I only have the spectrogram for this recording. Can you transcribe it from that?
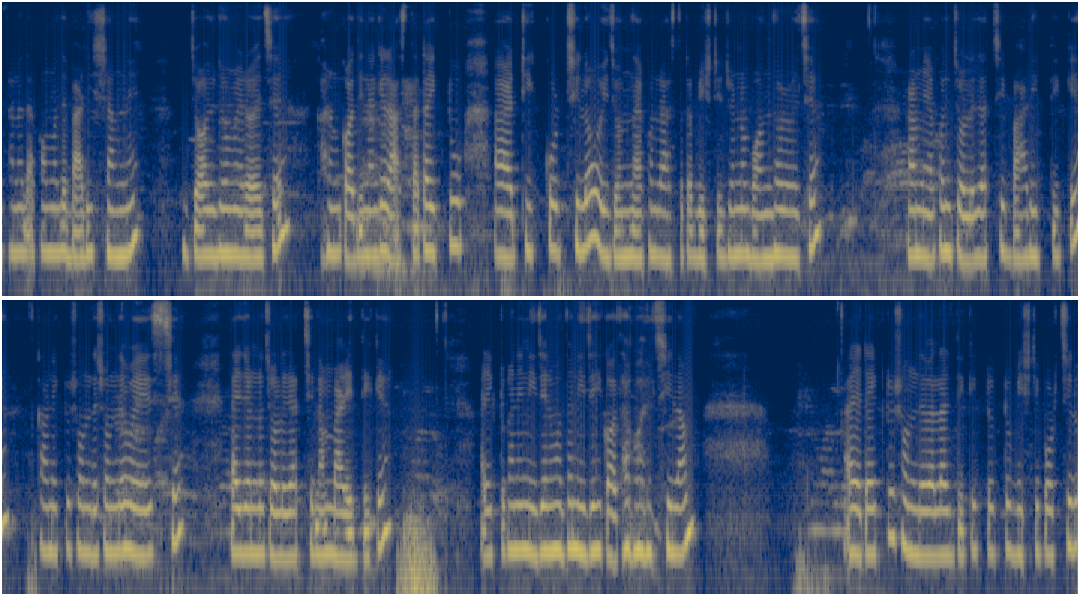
এখানে দেখো আমাদের বাড়ির সামনে জল জমে রয়েছে, কারণ কদিন আগে রাস্তাটা একটু ঠিক করছিল, ওই জন্য এখন রাস্তাটা বৃষ্টির জন্য বন্ধ রয়েছে। আমি এখন চলে যাচ্ছি বাড়ির দিকে, কারণ একটু সন্ধে সন্ধে হয়ে এসছে, তাই জন্য চলে যাচ্ছিলাম বাড়ির দিকে। আর একটুখানি নিজের মতো নিজেই কথা বলছিলাম। আর এটা একটু সন্ধেবেলার দিকে একটু একটু বৃষ্টি পড়ছিল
